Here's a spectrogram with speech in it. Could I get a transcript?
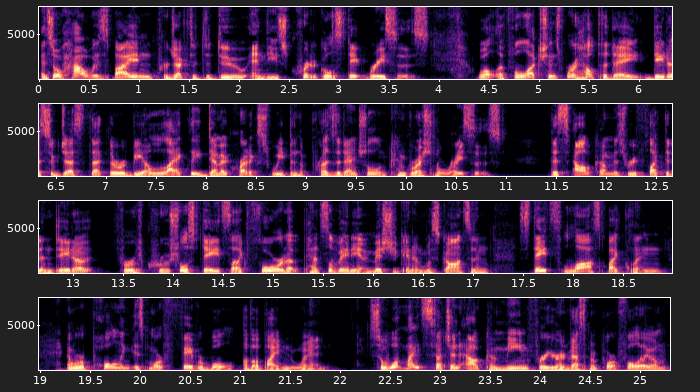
And so how is Biden projected to do in these critical state races? Well, if elections were held today, data suggests that there would be a likely Democratic sweep in the presidential and congressional races. This outcome is reflected in data for crucial states like Florida, Pennsylvania, Michigan, and Wisconsin, states lost by Clinton, and where polling is more favorable of a Biden win. So what might such an outcome mean for your investment portfolio?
